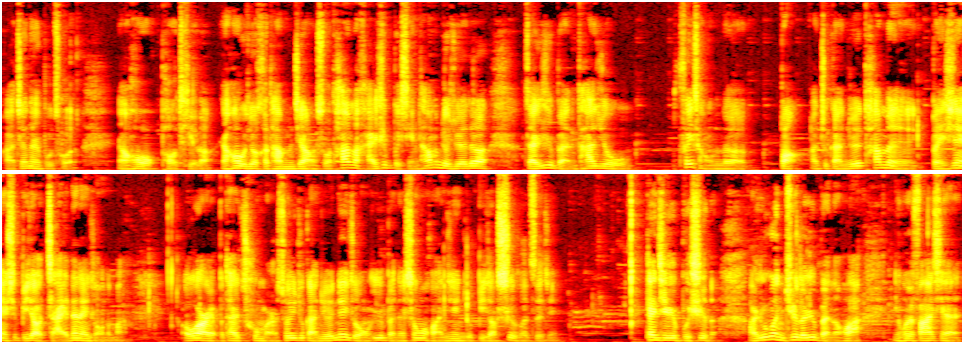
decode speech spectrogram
啊，真的是不错的。然后跑题了，然后我就和他们这样说，他们还是不行，他们就觉得在日本他就非常的棒啊，就感觉他们本身也是比较宅的那种的嘛。偶尔也不太出门，所以就感觉那种日本的生活环境就比较适合自己。但其实不是的啊！如果你去了日本的话，你会发现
